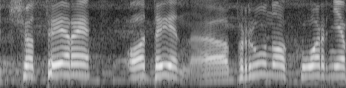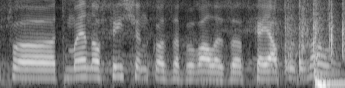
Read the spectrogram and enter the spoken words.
4-1. Е, Бруно, Корнєв, е, Тменов, Тищенко забивали за Скаяв футзал.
